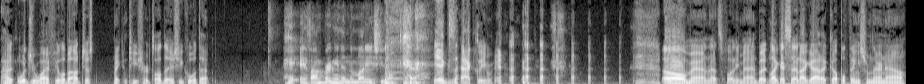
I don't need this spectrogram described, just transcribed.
How would your wife feel about just making t-shirts all day? Is she cool with that? Hey, if I'm bringing in the money, she don't care. exactly, man. oh man, that's funny, man. But like I said, I got a couple things from there now.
